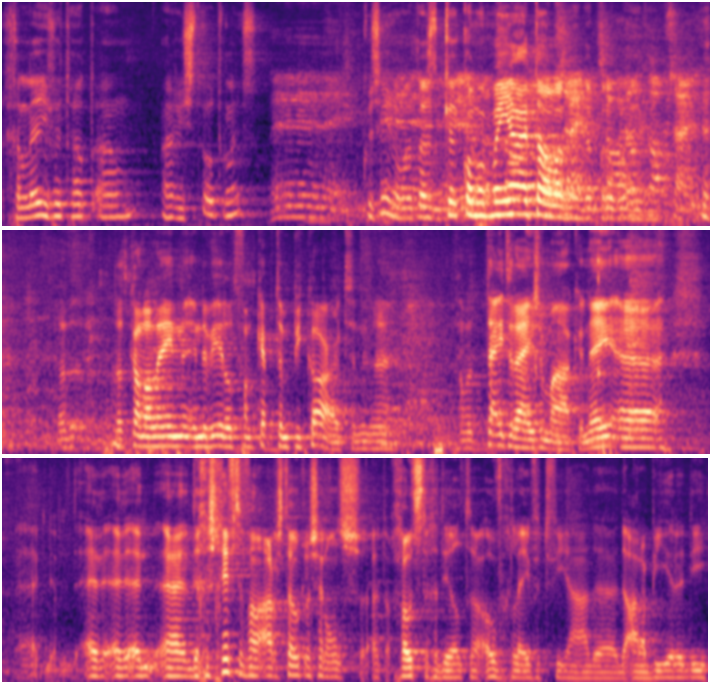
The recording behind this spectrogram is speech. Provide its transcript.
geleverd had aan Aristoteles? Nee, nee, nee. nee. Zeggen, want dan kom ik mijn jaartallen in de problemen. Dat zijn. Dat, dat kan alleen in de wereld van Captain Picard. En, uh, gaan we tijdreizen maken. Nee, uh, de geschriften van Aristoteles zijn ons het grootste gedeelte overgeleverd via de, de Arabieren, die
